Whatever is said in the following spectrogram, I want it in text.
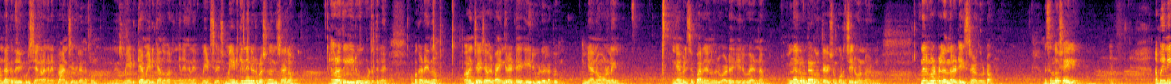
ഉണ്ടാക്കുന്നതിനെ കുറിച്ച് ഞങ്ങൾ അങ്ങനെ പ്ലാൻ ചെയ്തില്ലായിരുന്നു. അപ്പം മേടിക്കാൻ മേടിക്കാമെന്ന് പറഞ്ഞ് ഇങ്ങനെ അങ്ങനെ മേടിച്ച് വെച്ചു. മേടിക്കുന്നതിന്റെ ഒരു പ്രശ്നം എന്ന് വെച്ചാലും ഞങ്ങളത് എരിവ് കൂട്ടത്തില്ലേ അപ്പോൾ കടയിൽ നിന്ന് വാങ്ങിച്ച് കഴിച്ചാൽ അവർ ഭയങ്കരമായിട്ട് എരിവ് ഇടുമല്ലോ അപ്പം ഞാൻ ഓൺലൈൻ ഞാൻ വിളിച്ചപ്പോൾ പറഞ്ഞു ഒരുപാട് എരിവ് വേണ്ട. എന്നാലും ഉണ്ടായിരുന്നു അത്യാവശ്യം കുറച്ച് എരിവ് ഉണ്ടായിരുന്നു. എന്നാലും കുഴപ്പമില്ല നല്ല ടേസ്റ്റ് ആയിരുന്നു കേട്ടോ. സന്തോഷമായില്ലേ അപ്പോൾ ഇനി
